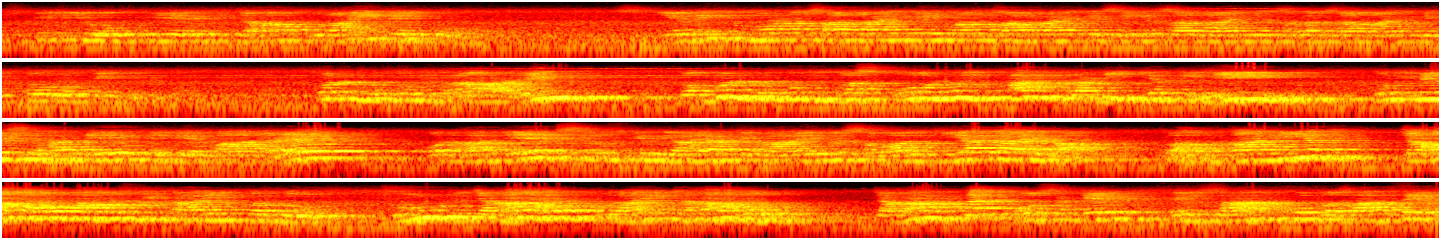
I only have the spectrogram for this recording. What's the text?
اس کے لیے حکم یہ ہے کہ جہاں برائی دیکھو یہ نہیں کہ مولانا صاحب آئیں گے، امام صاحب آئیں گے، سید صاحب آئیں گے، صدر صاحب آئیں گے، تو روکیں گے۔ کلکم راعن وکلکم مسئول عن رعیتہ تم میں سے ہر ایک نگہبان ہے اور ہر ایک سے اس کی رعایا کے بارے میں سوال کیا جائے گا۔ تو حقانیت جہاں ہو، وہاں اس کی تعریف کر دو۔ جھوٹ جہاں ہو، برائی جہاں ہو جہاں تک ہو سکے انسان کو بذاتے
